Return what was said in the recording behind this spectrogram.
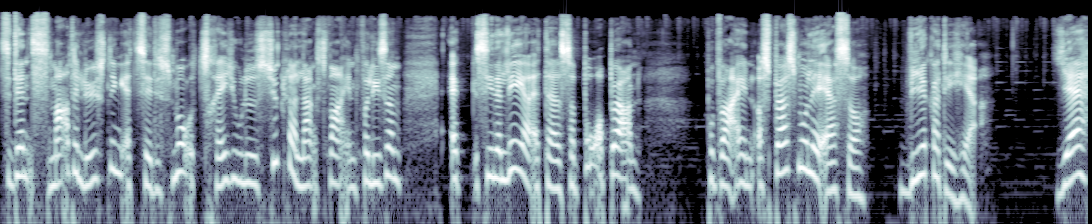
til den smarte løsning at sætte små trehjulede cykler langs vejen, for ligesom at signalere, at der altså bor børn på vejen. Og spørgsmålet er så, virker det her? Ja,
